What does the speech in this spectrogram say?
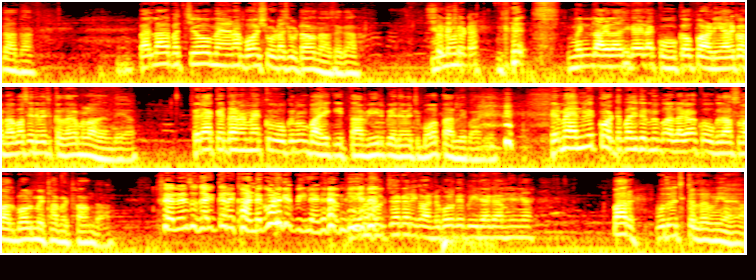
ਦੱਸਦਾ ਪਹਿਲਾਂ ਬੱਚਿਓ ਮੈਂ ਨਾ ਬਹੁਤ ਛੋਟਾ ਛੋਟਾ ਹੁੰਦਾ ਸੀਗਾ। ਛੋਟਾ ਮੈਨੂੰ- ਛੋਟਾ। ਮੈਨੂੰ ਲੱਗਦਾ ਸੀਗਾ ਜਿਹੜਾ ਕੋਕ ਆ ਪਾਣੀ ਵਰਗਾ ਹੁੰਦਾ ਬਸ ਇਹਦੇ ਵਿੱਚ ਕਲਰ ਮਿਲਾ ਦਿੰਦੇ ਆ। ਫਿਰ ਇੱਕ ਦਿਨ ਮੈਂ ਕੋਕ ਨੂੰ ਬਾਈ ਕੀਤਾ 20 ਰੁਪਏ ਦੇ ਵਿੱਚ ਬਹੁਤ ਤਰਲੇ ਪਾ ਕੇ। ਫਿਰ ਮੈਂ ਇਹਨੂੰ ਘੁੱਟ ਪਾਈ ਫਿਰ ਮੈਨੂੰ ਪਤਾ ਲੱਗਾ ਕੋਕ ਦਾ ਸਵਾਦ ਬਹੁਤ ਮਿੱਠਾ ਮਿੱਠਾ ਹੁੰਦਾ। ਫਿਰ ਇਹ ਸੋਚਿਆ ਘਰੇ ਖੰਡ ਘੋਲ ਕੇ ਪੀ ਲਿਆ ਕਰਨੀ ਆ ਮੈਂ ਸੋਚਿਆ ਘਰੇ ਖੰਡ ਕੋਲ ਕੇ ਪੀ ਲਿਆ ਕਰਨੀ ਆ। ਪਰ ਉਹਦੇ ਵਿੱਚ ਕਲਰ ਨਹੀਂ ਆਇਆ।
